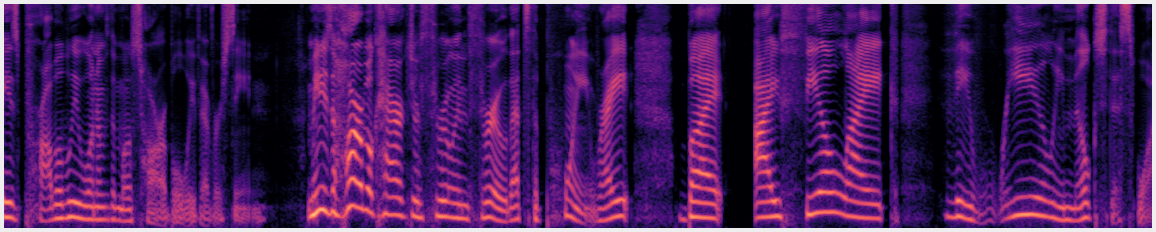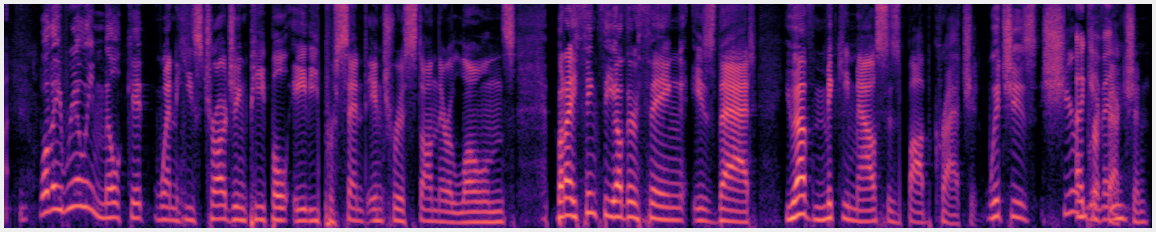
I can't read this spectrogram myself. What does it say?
is probably one of the most horrible we've ever seen. I mean, he's a horrible character through and through. That's the point, right? But I feel like they really milked this one. Well, they really milk it when he's charging people 80% interest on their loans. But I think the other thing is that you have Mickey Mouse as Bob Cratchit, which is sheer perfection.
